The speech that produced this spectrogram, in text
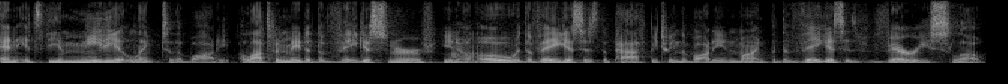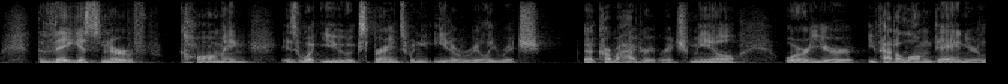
and it's the immediate link to the body. A lot's been made of the vagus nerve, you know, uh -huh. oh, the vagus is the path between the body and mind, but the vagus is very slow. The vagus nerve calming is what you experience when you eat a really rich a carbohydrate rich meal or you're you've had a long day and you're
